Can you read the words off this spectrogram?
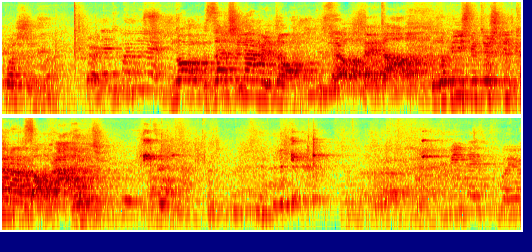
płaszczyznę. Tak. No, zaczynamy to. Zróbmy to! Zrobiliśmy to już kilka razy. Dobra. Widać twoją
